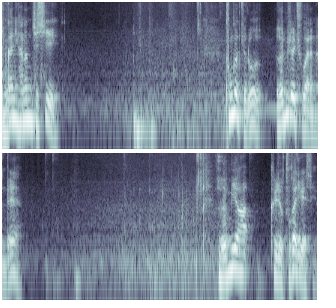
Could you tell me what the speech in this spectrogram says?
인간이 하는 짓이 궁극적으로 의미를 추구하는 건데, 의미와 근력 두 가지가 있어요.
